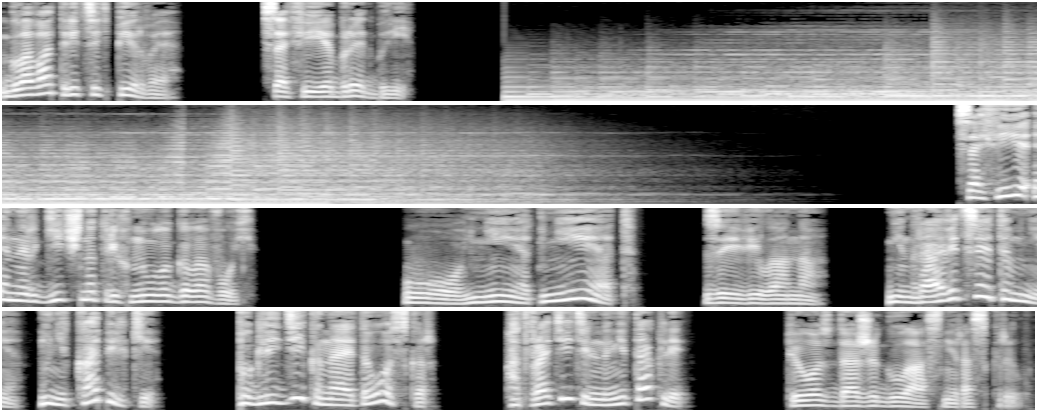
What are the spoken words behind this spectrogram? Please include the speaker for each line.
Speaker 1: Глава 31. София Брэдбери. София энергично тряхнула головой. «О, нет, нет!» — заявила она. «Не нравится это мне, ну ни капельки. Погляди-ка на это, Оскар. Отвратительно, не так ли?» Пес даже глаз не раскрыл.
